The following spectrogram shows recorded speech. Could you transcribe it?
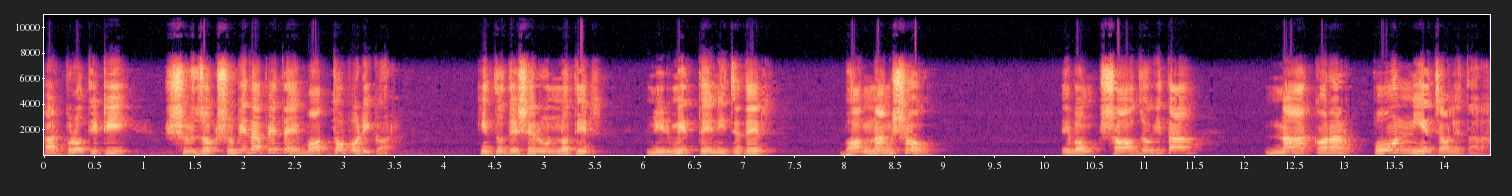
আর প্রতিটি সুযোগ সুবিধা পেতে বদ্ধপরিকর কিন্তু দেশের উন্নতির নির্মিত্তে নিজেদের ভগ্নাংশ এবং সহযোগিতা না করার পণ নিয়ে চলে তারা।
